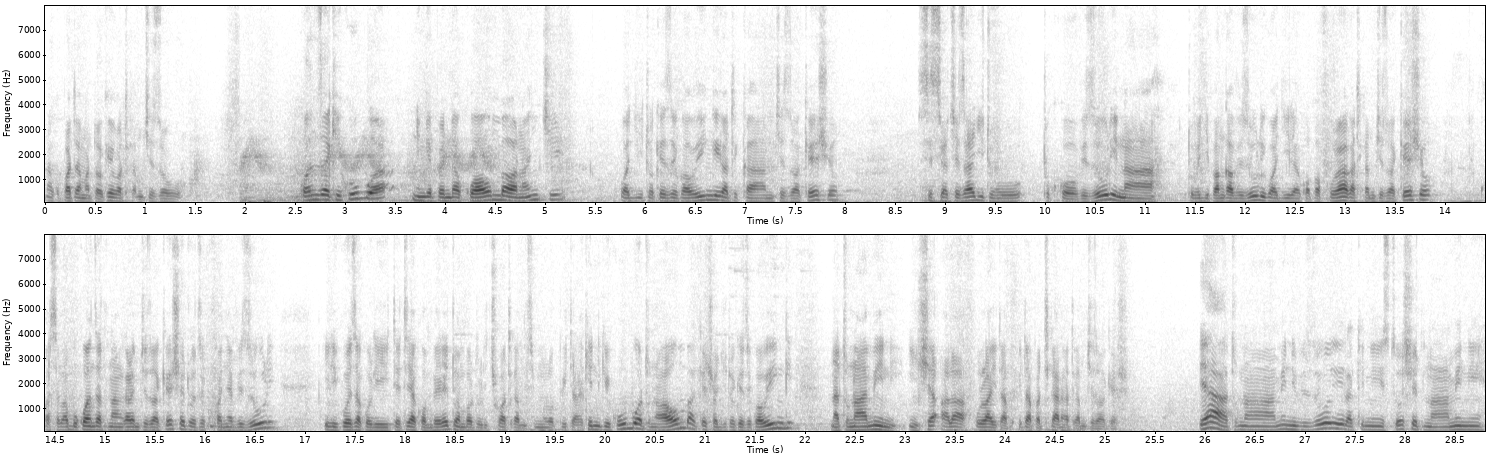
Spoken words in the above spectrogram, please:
na kupata matokeo katika mchezo huo. Kwanza kikubwa, ningependa kuwaomba wananchi wajitokeze kwa wingi katika mchezo wa kesho. Sisi wachezaji tuko vizuri na tumejipanga vizuri kwa ajili ya kuwapa furaha katika mchezo wa kesho, kwa sababu kwanza tunaangalia mchezo wa kesho tuweze kufanya vizuri ili kuweza kulitetea kombe letu ambalo tulichukua katika msimu uliopita. Lakini kikubwa tunawaomba kesho wajitokeze kwa wingi na tunaamini insha Allah furaha ita- itapatikana katika mchezo wa kesho. Ya, tunaamini vizuri, lakini isitoshe tunaamini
